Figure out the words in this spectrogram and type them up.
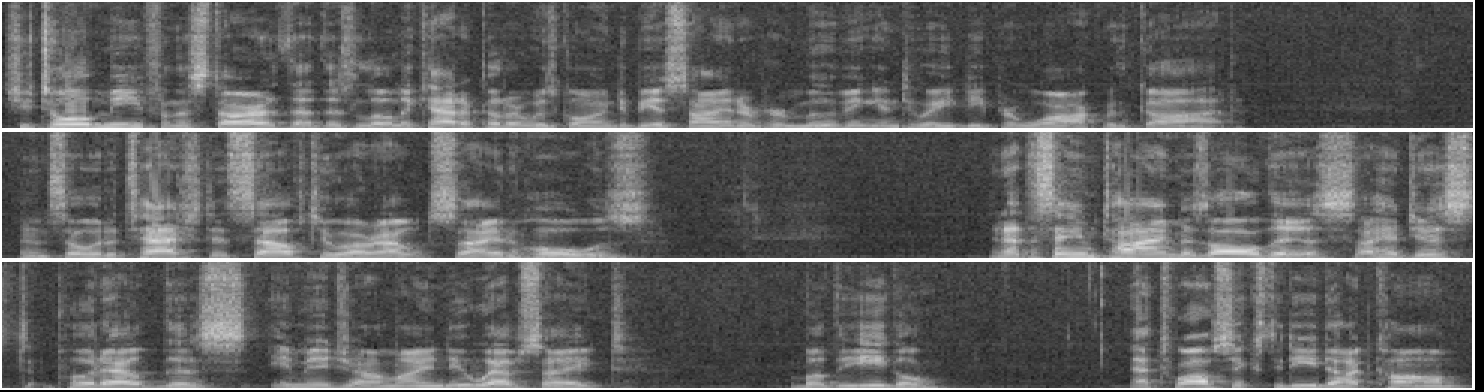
She told me from the start that this lowly caterpillar was going to be a sign of her moving into a deeper walk with God. And so it attached itself to our outside hose. And at the same time as all this, I had just put out this image on my new website about the eagle at 1260d.com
